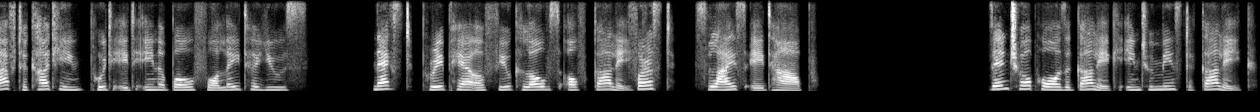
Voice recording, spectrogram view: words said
After cutting, put it in a bowl for later use. Next, prepare a few cloves of garlic. First, slice it up. Then chop all the garlic into minced garlic.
